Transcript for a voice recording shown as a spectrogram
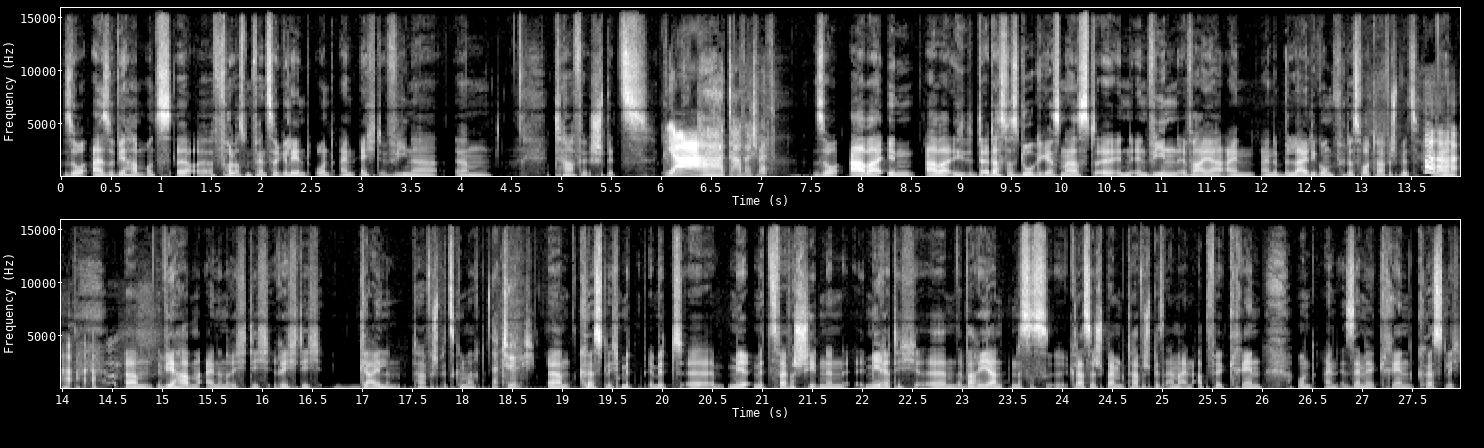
So, also wir haben uns äh, voll aus dem Fenster gelehnt und ein echt Wiener ähm, Tafelspitz. Ja, Tafelspitz. So, aber in, aber das, was du gegessen hast, äh, in, in Wien war ja ein, eine Beleidigung für das Wort Tafelspitz. ja. ähm, wir haben einen richtig, richtig geilen Tafelspitz gemacht. Natürlich. Ähm, köstlich, mit, mit, äh, mit zwei verschiedenen Meerrettich-Varianten. das ist äh, klassisch beim Tafelspitz einmal ein Apfelkrähen und ein Semmelkrähen. Köstlich.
